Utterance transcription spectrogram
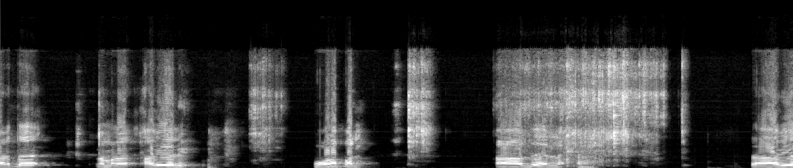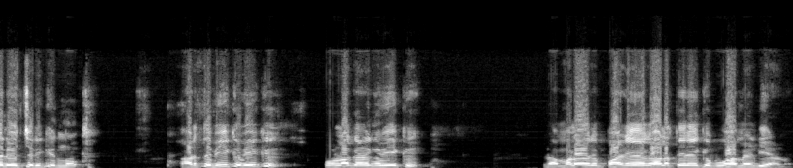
അടുത്ത് നമ്മൾ അവിയൽ. ഓളപ്പൻ അത് തന്നെ. അവിയൽ വെച്ചിരിക്കുന്നു. അടുത്ത് വീക്ക് വീക്ക്. ഉരുളക്കിഴങ്ങ് വീക്ക്. നമ്മളെ ഒരു പഴയ കാലത്തിലേക്ക് പോകാൻ വേണ്ടിയാണ്.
